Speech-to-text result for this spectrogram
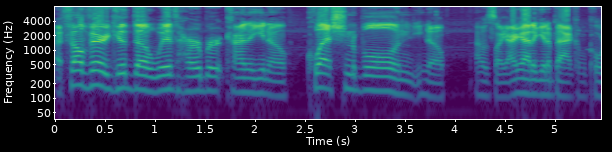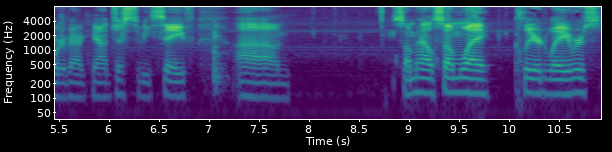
I felt very good though with Herbert kind of, you know, questionable and, you know, I was like I got to get a backup quarterback now just to be safe. Um, somehow some way cleared waivers.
